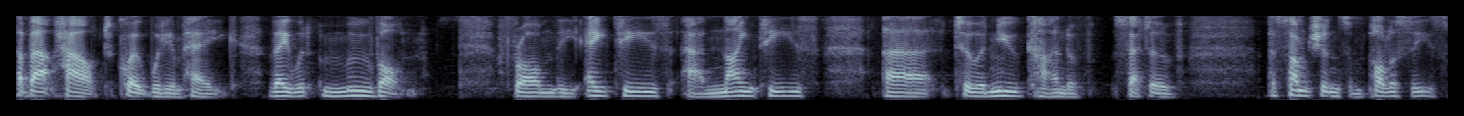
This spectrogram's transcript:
about how, to quote William Hague, they would move on from the 80s and 90s uh, to a new kind of set of assumptions and policies.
